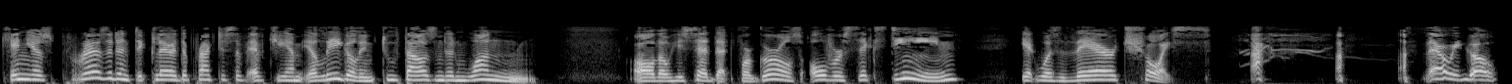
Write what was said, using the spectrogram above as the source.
Kenya's president declared the practice of FGM illegal in 2001. Although he said that for girls over 16, it was their choice. there we go.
